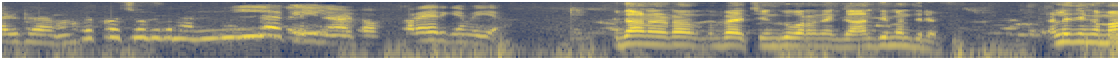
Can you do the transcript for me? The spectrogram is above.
അഴുക്കാണ് അതൊക്കെ വെച്ച് നല്ല ക്ലീനാ കേട്ടോ. പറയാതിരിക്കാൻ വയ്യ. ഇതാണ് കേട്ടോ ചിങ്കു പറഞ്ഞ ഗാന്ധി മന്ദിരം. അല്ലേ ചിങ്കമ്മ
